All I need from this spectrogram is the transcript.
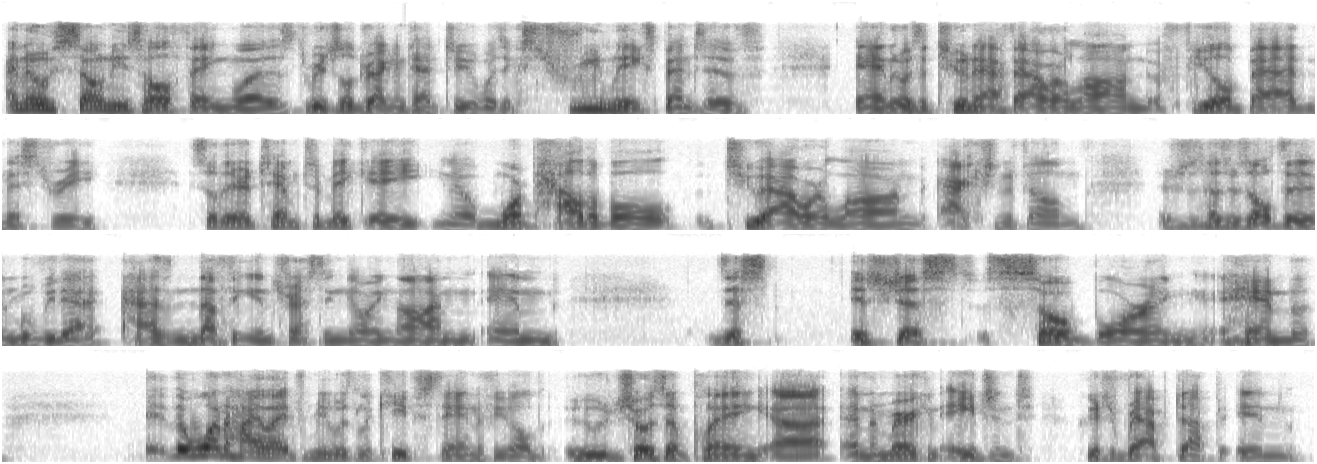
I know Sony's whole thing was the original Dragon Tattoo was extremely expensive, and it was a two and a half hour long feel bad mystery. So their attempt to make a you know more palatable two hour long action film has resulted in a movie that has nothing interesting going on and just it's just so boring. And the, the one highlight for me was Lakeith Stanfield who shows up playing uh, an American agent who gets wrapped up in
